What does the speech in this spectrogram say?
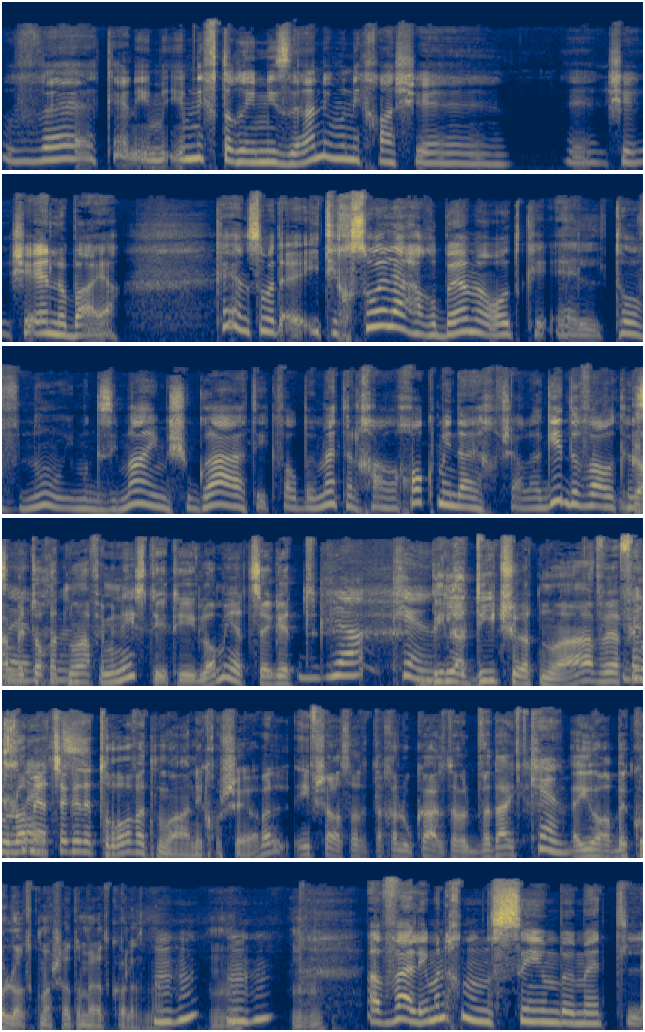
וכן, אם, אם נפטרים מזה, אני מניחה ש, אה, ש, שאין לה בעיה. כן, זאת אומרת, התייחסו אליה הרבה מאוד כאל, טוב, נו, היא מגזימה, היא משוגעת, היא כבר באמת הלכה רחוק מדי, איך אפשר להגיד דבר כזה? גם בתוך התנועה הפמיניסטית, היא לא מייצגת כן. בלעדית של התנועה, ואפילו לא בהחלט. לא מייצגת את רוב התנועה, אני חושב, אבל אי אפשר לעשות את החלוקה הזאת, אבל בוודאי כן. היו הרבה קולות, כמו שאת אומרת כל הזמן. Mm-hmm, mm-hmm. Mm-hmm. אבל אם אנחנו מנסים באמת ל-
